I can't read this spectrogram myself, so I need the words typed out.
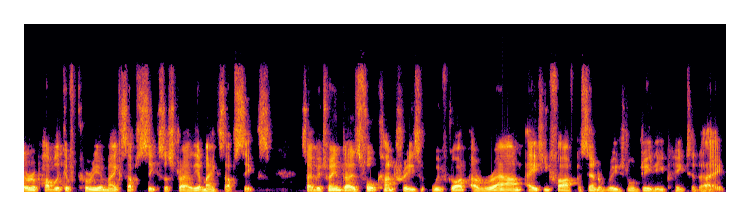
The Republic of Korea makes up six, Australia makes up six. So between those four countries, we've got around 85% of regional GDP today.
